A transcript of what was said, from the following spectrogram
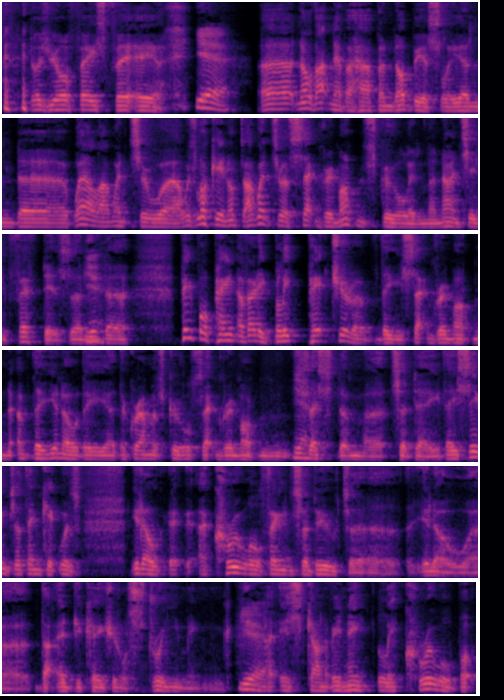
Does your face fit here? yeah Uh, no, that never happened, obviously. And uh, well, I went to. Uh, I was lucky enough. To, I went to a secondary modern school in the 1950s, and Yeah. uh, people paint a very bleak picture of the secondary modern, of the you know the uh, the grammar school secondary modern Yeah. system uh, today. They seem to think it was, you know, a, cruel thing to do to, you know, uh, that educational streaming Yeah. is kind of innately cruel, but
